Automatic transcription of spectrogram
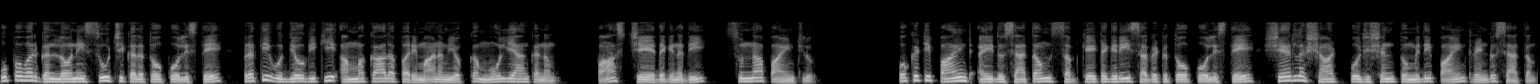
ఉపవర్గంలోని సూచికలతో పోలిస్తే ప్రతి ఉద్యోగికి అమ్మకాల పరిమాణం యొక్క మూల్యాంకనం పాస్ చేయదగినది సున్నా పాయింట్లు. ఒకటి పాయింట్ ఐదు శాతం సబ్ కేటగిరీ సగటుతో పోలిస్తే షేర్ల షార్ట్ పొజిషన్ తొమ్మిది పాయింట్ రెండు శాతం.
